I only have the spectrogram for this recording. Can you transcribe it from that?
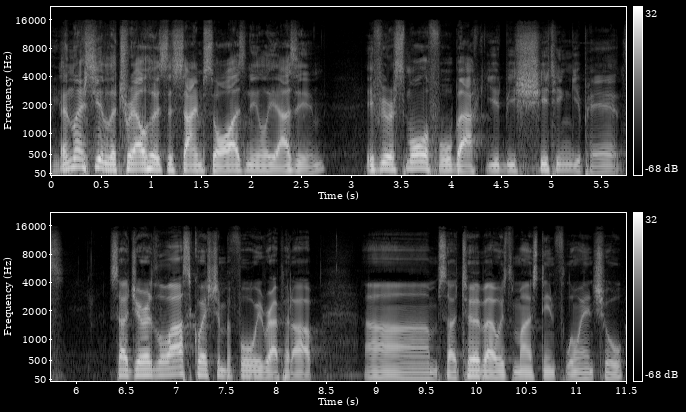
he's Unless you're Latrell, who's the same size nearly as him, if you're a smaller fullback, you'd be shitting your pants. So, Jared, the last question before we wrap it up. Um, so, Turbo is the most influential.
